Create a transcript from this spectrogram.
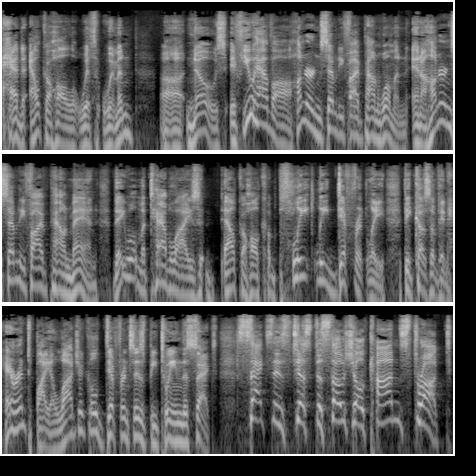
had alcohol with women uh, knows if you have a 175 pound woman and a 175 pound man, they will metabolize alcohol completely differently because of inherent biological differences between the sex. Sex is just a social construct.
